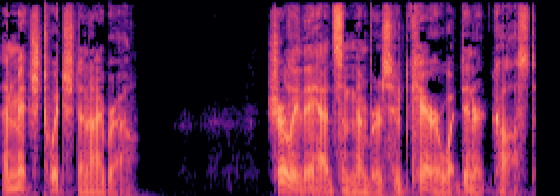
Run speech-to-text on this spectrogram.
and Mitch twitched an eyebrow. Surely they had some members who'd care what dinner'd cost.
